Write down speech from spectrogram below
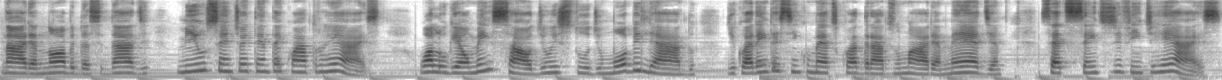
na área nobre da cidade, 1.184 reais. O aluguel mensal de um estúdio mobiliado de 45 metros quadrados numa área média, 720 reais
